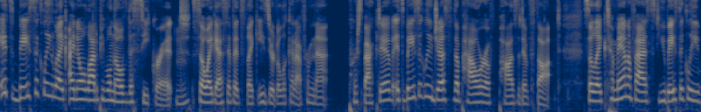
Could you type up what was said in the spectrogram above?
it's basically like I know a lot of people know of the secret. Mm-hmm. So I guess if it's like easier to look at it from that perspective, it's basically just the power of positive thought. So like to manifest, you basically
